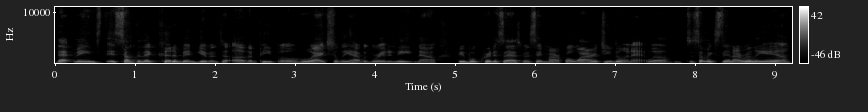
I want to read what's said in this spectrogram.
That means it's something that could have been given to other people who actually have a greater need. Now people criticize me and say mark well why aren't you doing that? Well to some extent i really am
